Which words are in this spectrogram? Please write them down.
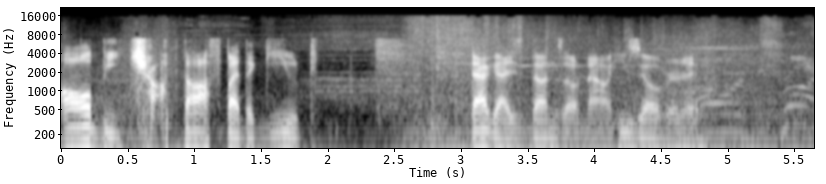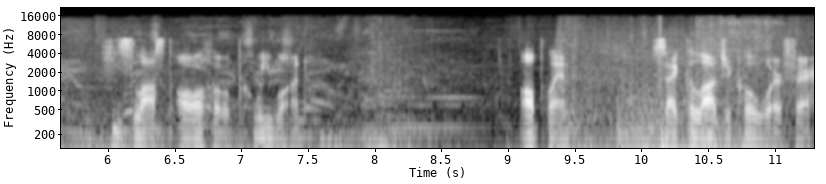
all be chopped off by the guillotine. That guy's done donezo now. He's over it. He's lost all hope. We won. All planned. Psychological warfare.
